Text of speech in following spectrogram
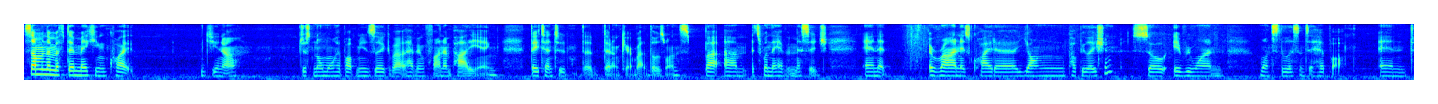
Some of them, if they're making quite, you know, just normal hip hop music about having fun and partying, they tend to they, don't care about those ones. But um, it's when they have a message, and it, Iran is quite a young population, so everyone wants to listen to hip hop. And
